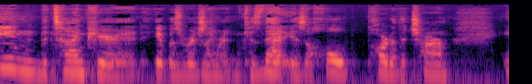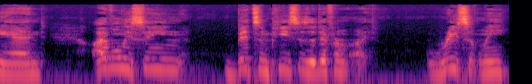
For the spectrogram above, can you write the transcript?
in the time period it was originally written because that is a whole part of the charm and i've only seen bits and pieces of different uh, recently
